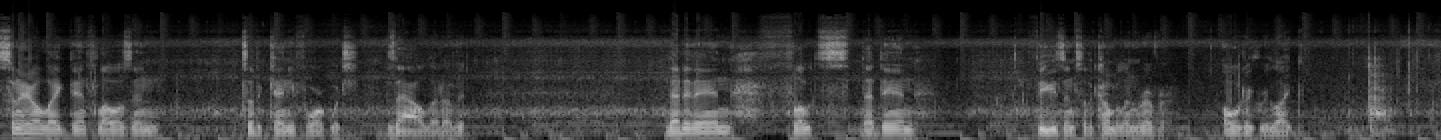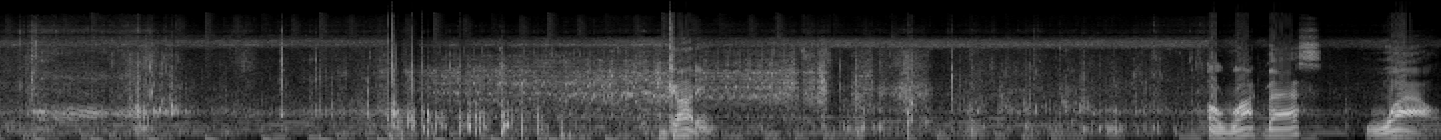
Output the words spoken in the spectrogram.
Center Hill Lake then flows in to the Caney Fork, which is the outlet of it. That it then floats, that then feeds into the Cumberland River, Old Hickory Lake. Got him. A rock bass? Wow.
